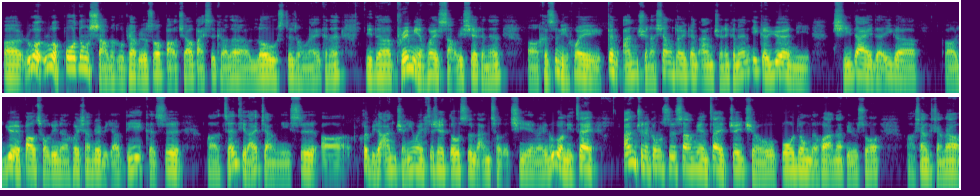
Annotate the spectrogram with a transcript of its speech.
呃，如果如果波动少的股票，比如说宝乔、百事可乐、Lowe's 这种，right，可能你的 premium 会少一些，可能，哦，可是你会更安全的，相对更安全。你可能一个月你期待的一个，呃，月报酬率呢会相对比较低，可是。呃，整体来讲，你是呃会比较安全，因为这些都是蓝筹的企业。如果你在安全的公司上面在追求波动的话，那比如说啊，像讲到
